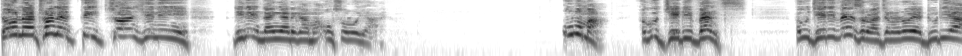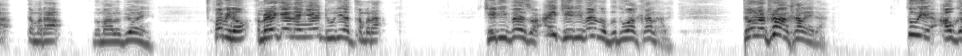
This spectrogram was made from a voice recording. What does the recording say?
ဒေါ်နယ်ထရန့်နဲ့တိကျွမ်းယင်းဒီရင်ဒီနေ့နိုင်ငံတကာမှာအုပ်စိုးလို့ရတယ်ဥပမာအခု JD Vance အခု JD Vance ဆိုတာကျွန်တော်တို့ရဲ့ဒုတိယသမ္မတဗမာလိုပြောရင်ဟုတ်ပြီနော် American နိုင်ငံဒုတိယသမ္မတ JD Vance ဆိုတာအဲ့ JD Vance ကိုဘယ်သူကခန့်လာလဲဒေါ်နယ်ထရန့်ခန့်လိုက်တာသူ့ရဲ့အောက်က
